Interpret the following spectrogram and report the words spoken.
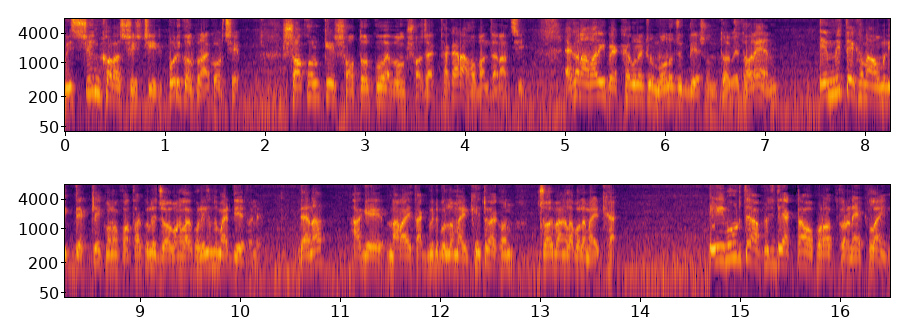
বিশৃঙ্খলা সৃষ্টির পরিকল্পনা করছে। সকলকে সতর্ক এবং সজাগ থাকার আহ্বান জানাচ্ছি। এখন আমার এই ব্যাখ্যাগুলো একটু মনোযোগ দিয়ে শুনতে হবে। ধরেন, এমনিতে এখন আওয়ামী লীগ দেখলে কোনো কথা বলে জয় বাংলা বলে কিন্তু মাইট দিয়ে ফেলে। দেয় না, আগে নারায় তাকবির বলে মাইর খেত এখন জয় বাংলা বলে মাইর খায়। এই মুহূর্তে আপনি যদি একটা অপরাধ করেন, এক লাইন,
